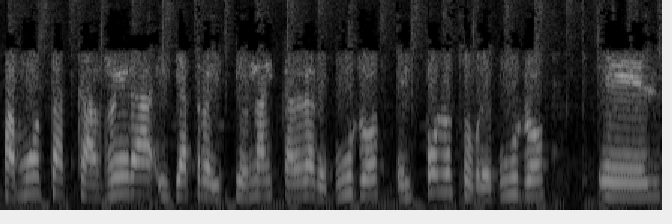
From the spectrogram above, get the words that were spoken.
famosa carrera y ya tradicional carrera de burros, el polo sobre burros, el,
